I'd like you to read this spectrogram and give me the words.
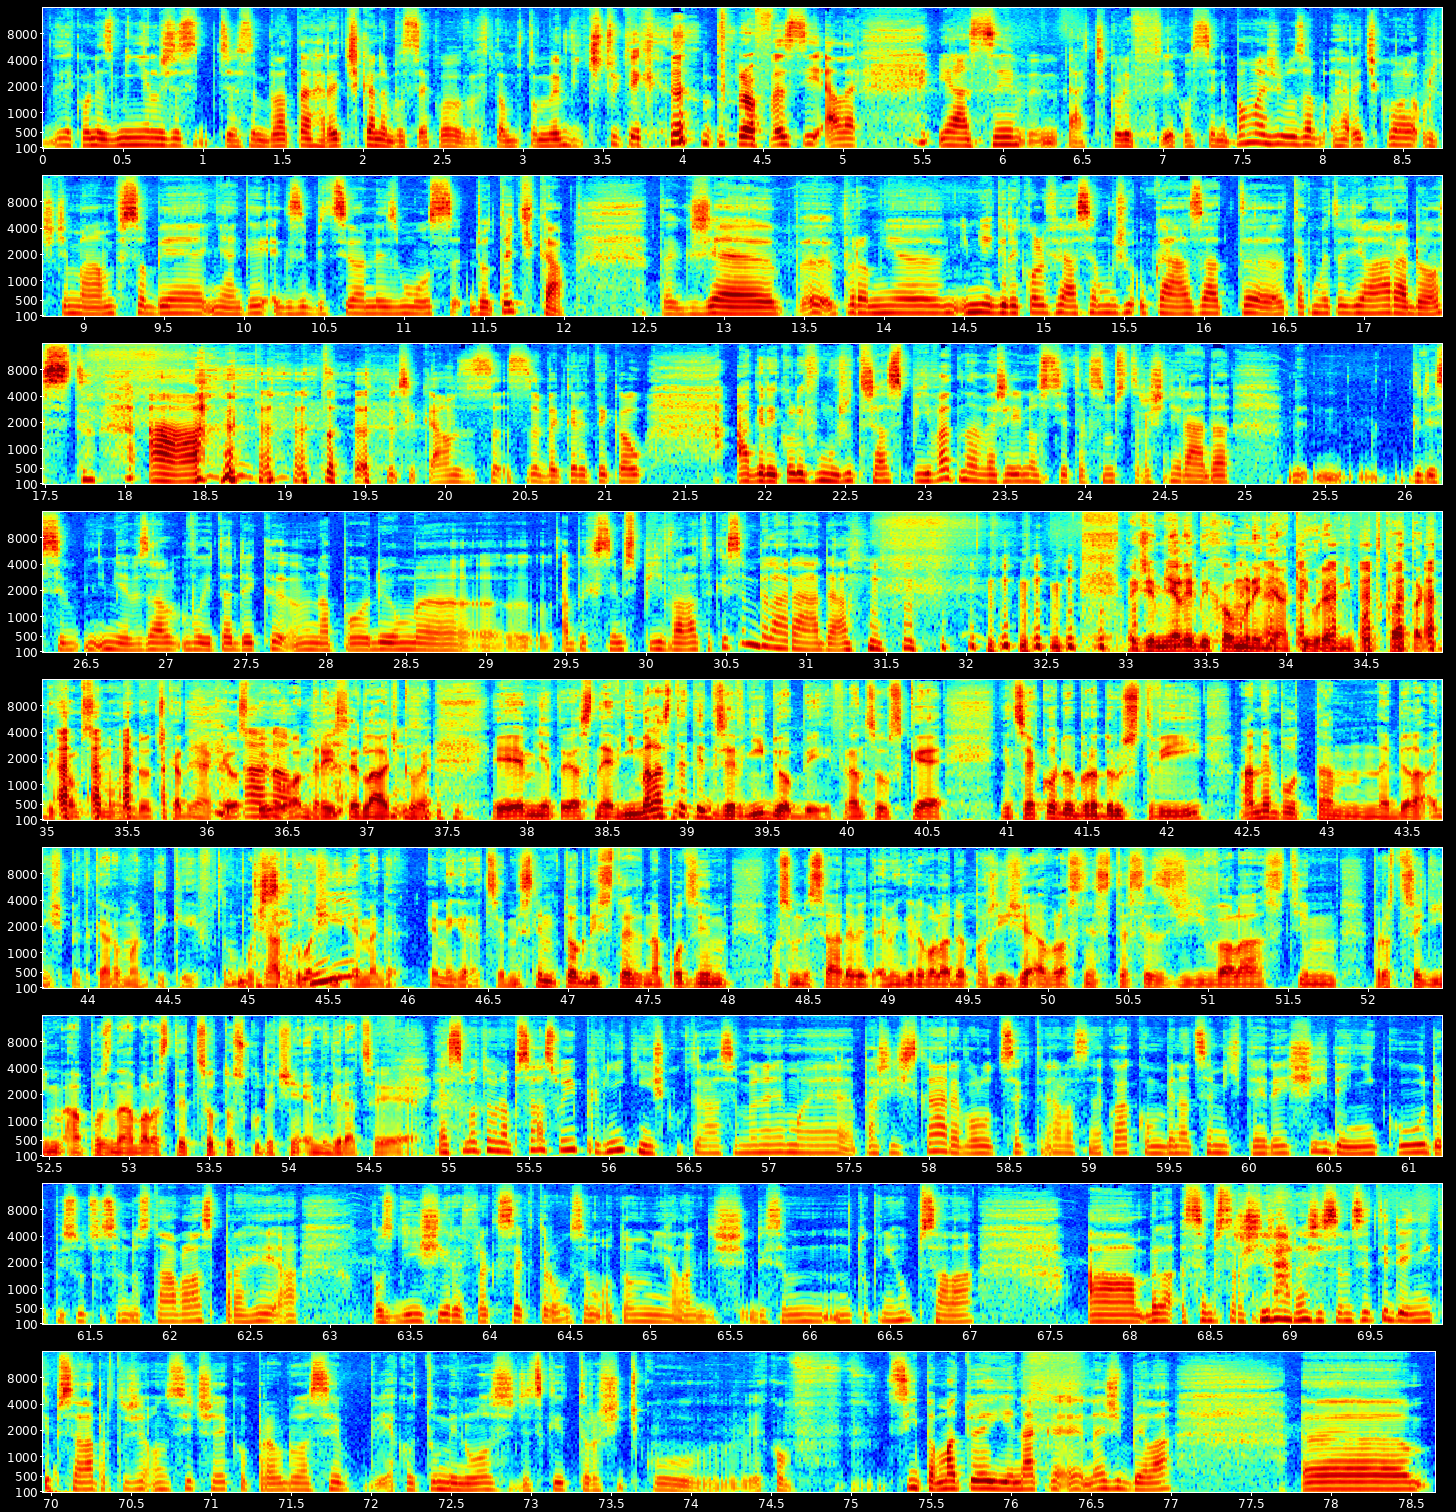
jako nezmínil, že, že jsem byla ta herečka, nebo jako v tom, v tom výčtu těch profesí, ale já si, ačkoliv jako si nepovažuji za herečku, ale určitě mám v sobě nějaký exhibicionismus do teďka. Takže eh, pro mě, mě kdykoliv já se můžu ukázat, eh, tak mi to dělá radost a to říkám se sebe kritikou. A kdykoliv můžu třeba zpívat na veřejnosti, tak jsem strašně ráda, když si mě vzal Vojta Dyk na pódium, eh, abych s ním zpívala, taky jsem byla ráda. Takže měli bychom nějaký hudební podklad, tak bychom se mohli dočkat nějakého zpěvu ano. Andrej Sedláčkové. Je mě to jasné. Vnímala jste ty dřevní doby francouzské něco jako dobrodružství, anebo tam nebyla ani špetka romantiky v tom počátku Dřevní? vaší emigrace? Myslím to, když jste na podzim 89 emigrovala do Paříže a vlastně jste se zžívala s tím prostředím prostředím a poznávala jste, co to skutečně emigrace je. Já jsem o tom napsala svoji první knížku, která se jmenuje Moje pařížská revoluce, která je vlastně taková kombinace mých tehdejších deníků, dopisů, co jsem dostávala z Prahy a pozdější reflexe, kterou jsem o tom měla, když, když jsem tu knihu psala. A byla, jsem strašně ráda, že jsem si ty deníky psala, protože on si člověk opravdu asi jako tu minulost vždycky trošičku jako si pamatuje jinak, než byla. Uh,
